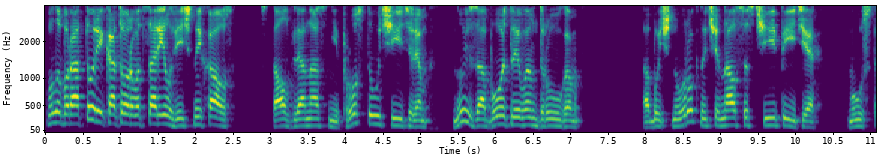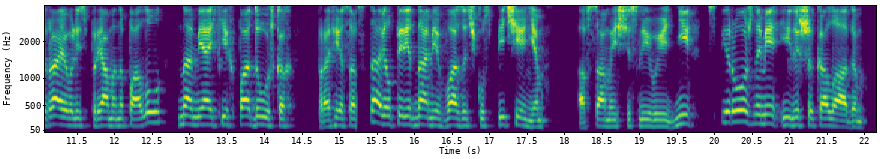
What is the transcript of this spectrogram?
в лаборатории которого царил вечный хаос, стал для нас не просто учителем, но и заботливым другом. Обычно урок начинался с чаепития. Мы устраивались прямо на полу на мягких подушках. Профессор ставил перед нами вазочку с печеньем, а в самые счастливые дни с пирожными или шоколадом –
